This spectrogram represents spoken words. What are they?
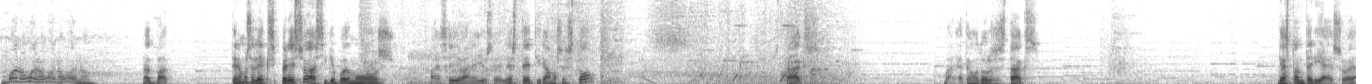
bueno, bueno, bueno, bueno. Not bad. Tenemos el expreso, así que podemos... Vale, se llevan ellos el este. Tiramos esto. Stacks. Vale, ya tengo todos los stacks. Ya es tontería eso, ¿eh?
